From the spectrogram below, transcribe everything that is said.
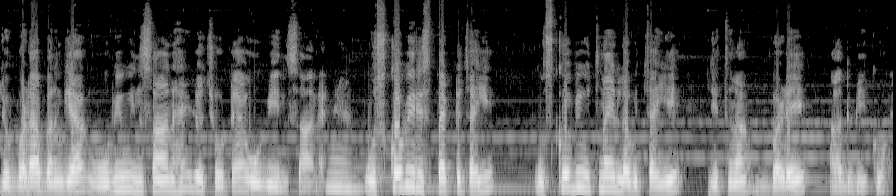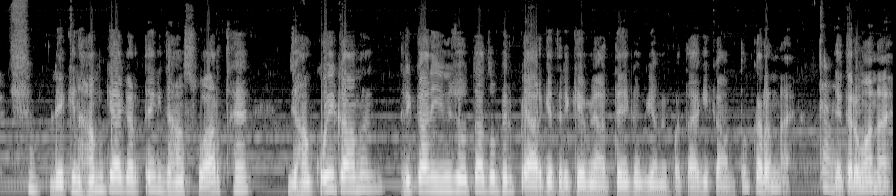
जो बड़ा बन गया वो भी इंसान है जो छोटा है वो भी इंसान है। हम्म, उसको भी रिस्पेक्ट चाहिए उसको भी उतना ही लव चाहिए जितना बड़े आदमी को है। लेकिन हम क्या करते हैं कि जहाँ स्वार्थ है जहाँ कोई काम तरीका नहीं यूज़ होता तो फिर प्यार के तरीके में आते हैं क्योंकि हमें पता है कि काम तो करना है या करवाना है।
